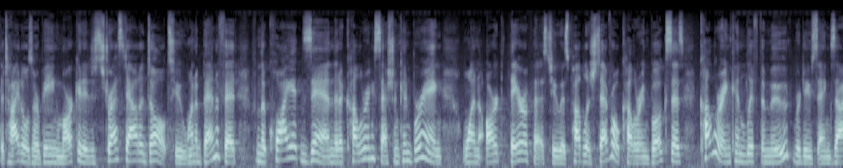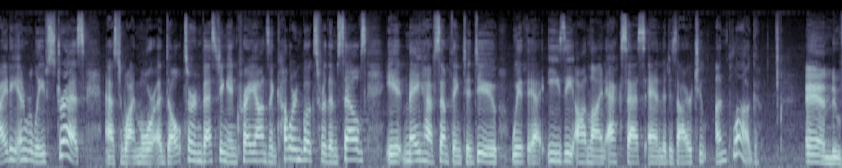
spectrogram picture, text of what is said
The titles are being marketed to stressed out adults who want to benefit from the quiet zen that a coloring session can bring. One art therapist who has published several coloring books says coloring can lift the mood, reduce anxiety, and relieve stress. As to why more adults are investing in crayons and coloring books for themselves, themselves. It may have something to do with uh, easy online access and the desire to unplug. And new,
